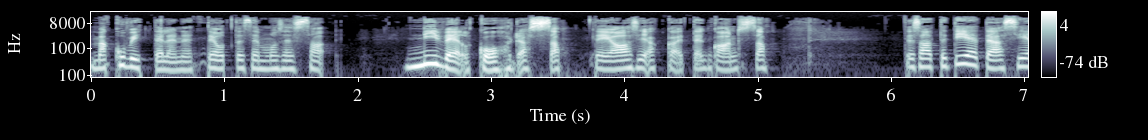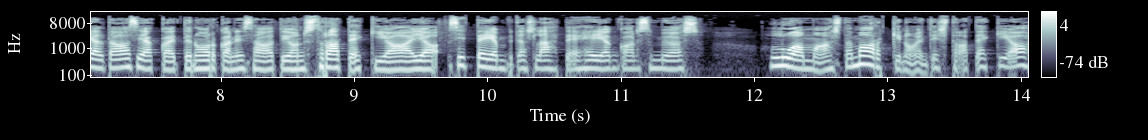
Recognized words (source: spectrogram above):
mä kuvittelen, että te olette semmoisessa nivelkohdassa teidän asiakkaiden kanssa – te saatte tietää sieltä asiakkaiden organisaation strategiaa ja sitten teidän pitäisi lähteä heidän kanssa myös luomaan sitä markkinointistrategiaa.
